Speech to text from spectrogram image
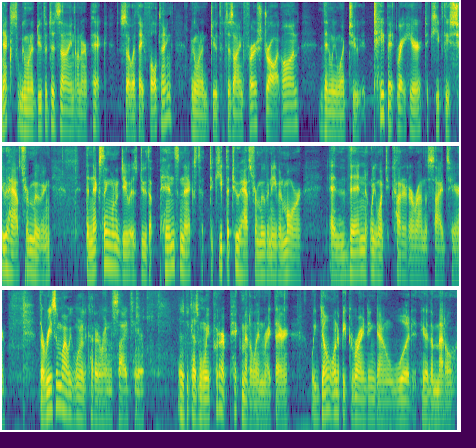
Next, we want to do the design on our pick. So with a full tang, we want to do the design first, draw it on, then we want to tape it right here to keep these two halves from moving. The next thing we want to do is do the pins next to keep the two halves from moving even more and then we want to cut it around the sides here. The reason why we wanted to cut it around the sides here is because when we put our pick metal in right there we don't want to be grinding down wood near the metal.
